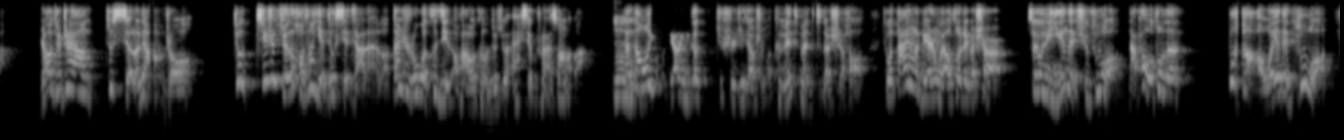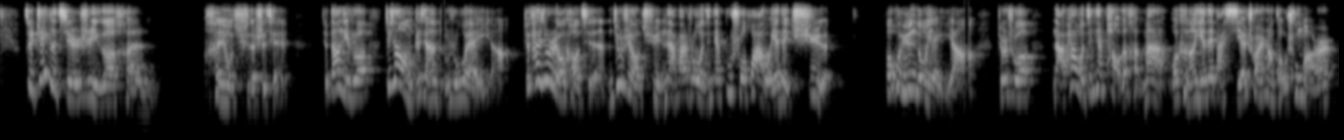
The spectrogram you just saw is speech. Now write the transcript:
然后就这样就写了两周，就其实觉得好像也就写下来了。但是如果自己的话，我可能就觉得，哎，写不出来，算了吧。嗯，但当我有这样一个就是这叫什么 commitment 的时候，就我答应了别人我要做这个事儿，所以我就一定得去做，哪怕我做的不好，我也得做。所以这个其实是一个很很有趣的事情。就当你说，就像我们之前的读书会一样，就它就是有考勤，你就是要去，你哪怕说我今天不说话，我也得去。包括运动也一样，就是说，哪怕我今天跑得很慢，我可能也得把鞋穿上走出门儿。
